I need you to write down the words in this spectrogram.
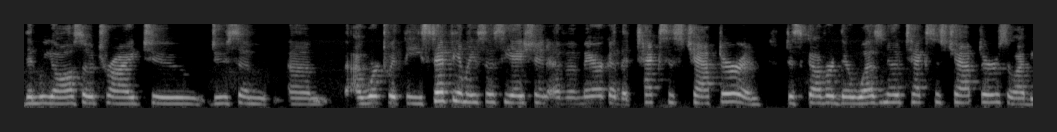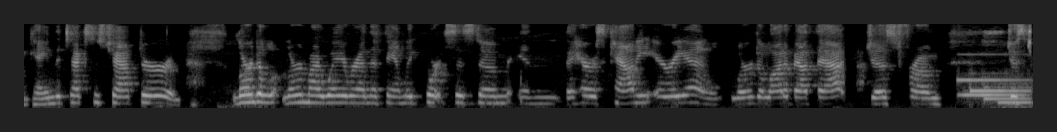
then we also tried to do some, um, I worked with the Step Family Association of America, the Texas chapter, and discovered there was no Texas chapter. So I became the Texas chapter and learned to learn my way around the family court system in the Harris County area and learned a lot about that just from, just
